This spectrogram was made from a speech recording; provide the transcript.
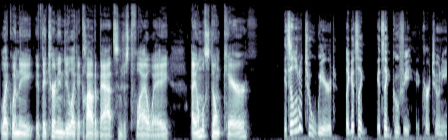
like when they if they turn into like a cloud of bats and just fly away i almost don't care it's a little too weird. Like it's like it's like goofy, cartoony.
